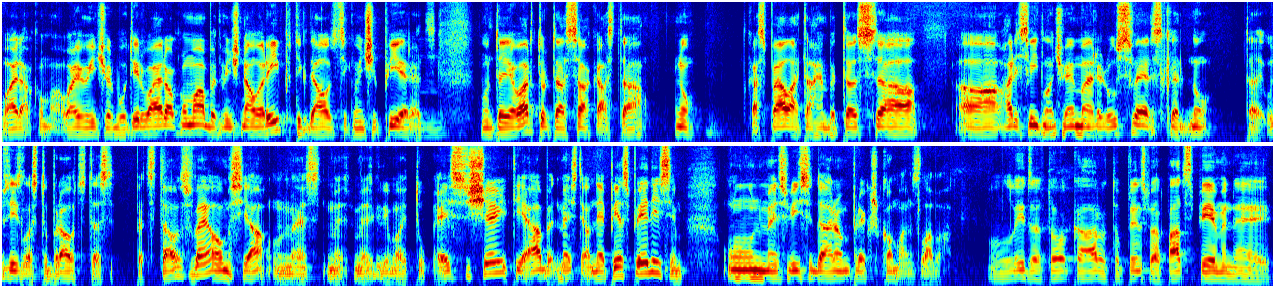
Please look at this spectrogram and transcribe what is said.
vairākumā, vai viņš varbūt ir vairākumā, bet viņš nav arī tik daudz, cik viņš ir pieredzējis. Mm. Un te jau ar tur tā sākās tā, nu, kā spēlētājiem, bet tas uh, uh, Harijs Vītlons vienmēr ir uzsvērs, ka nu, tā, uz izlasu tu brauc tas pēc tavas vēlmes, jā, un mēs, mēs, mēs gribam, lai tu esi šeit, jā, bet mēs tev nepiespiedīsim, un mēs visi darām priekš komandas labāk. Un līdz ar to, kā arī tu principā, pats pieminēji,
